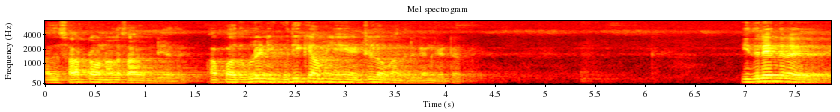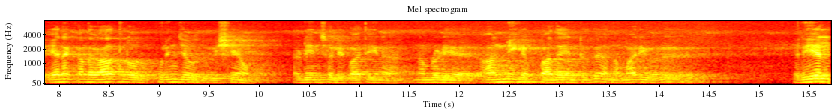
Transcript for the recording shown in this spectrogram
அது சாப்பிட்டவனால சாக முடியாது. அப்போ அதுக்குள்ளே நீ குதிக்காமல் ஏன் எட்ஜில் உட்காந்துருக்கேன்னு கேட்டார். இதுலேருந்து எனக்கு அந்த காலத்தில் ஒரு புரிஞ்ச ஒரு விஷயம். அப்படின்னு சொல்லி பார்த்தீங்கன்னா நம்மளுடைய ஆன்மீக பாதைன்றது அந்த மாதிரி ஒரு real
